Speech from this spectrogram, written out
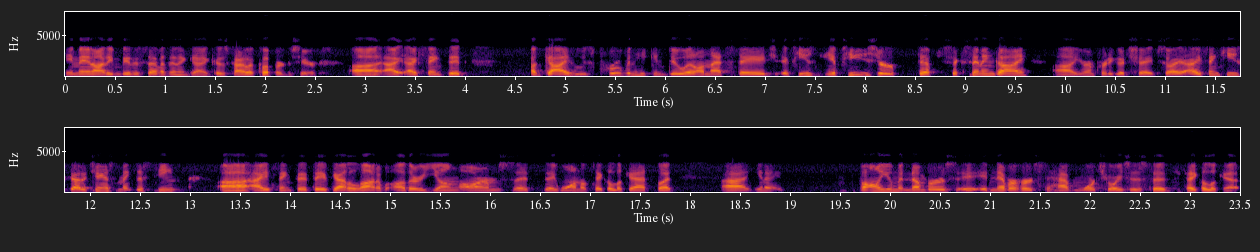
He may not even be the seventh inning guy because Tyler Clippard is here. Uh, I, I think that a guy who's proven he can do it on that stage, if he's if he's your fifth, sixth inning guy, uh, you're in pretty good shape. So I, I think he's got a chance to make this team. Uh, I think that they've got a lot of other young arms that they want to take a look at, but uh, you know, volume and numbers, it, it never hurts to have more choices to, to take a look at.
